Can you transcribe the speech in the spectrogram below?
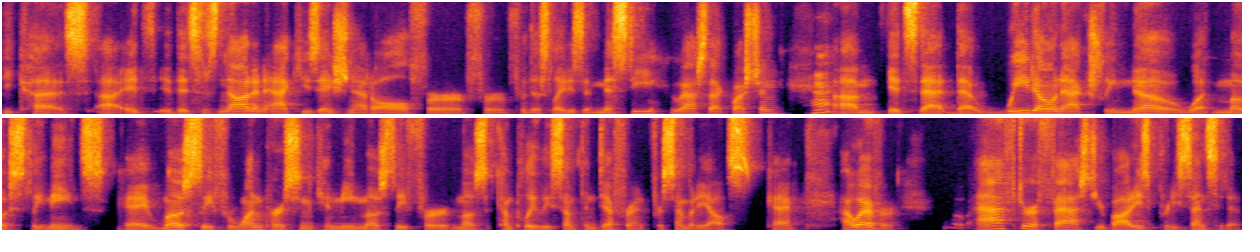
because uh, it's, it, this is not an accusation at all for, for, for this lady, is it Misty who asked that question? Huh? Um, it's that, that we don't actually know what mostly means. Okay. Mostly for one person can mean mostly for most completely something different for somebody else. Okay. However, after a fast, your body's pretty sensitive.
